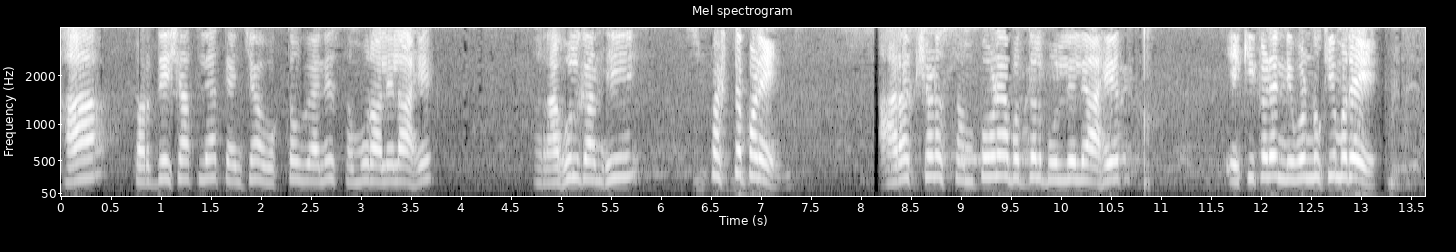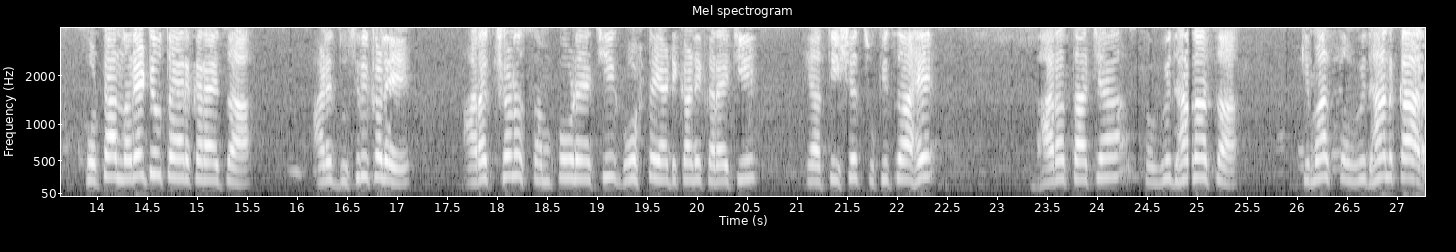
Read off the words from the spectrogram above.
हा परदेशातल्या त्यांच्या वक्तव्याने समोर आलेला आहे. राहुल गांधी स्पष्टपणे आरक्षण संपवण्याबद्दल बोललेले आहेत. एकीकडे निवडणुकीमध्ये खोटा नरेटिव्ह तयार करायचा आणि दुसरीकडे आरक्षण संपवण्याची गोष्ट या ठिकाणी करायची हे अतिशय चुकीचं आहे. भारताच्या संविधानाचा किंवा संविधानकार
